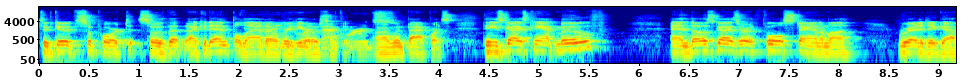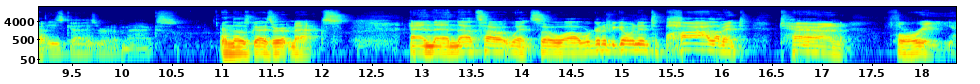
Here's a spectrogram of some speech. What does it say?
to give support to- so that I could end the enfilade over here or something. backwards. I went backwards. These guys can't move, and those guys are at full stamina, ready to go These guys are at max. and those guys are at max. And then that's how it went. So uh, we're going to be going into Parliament turn three.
